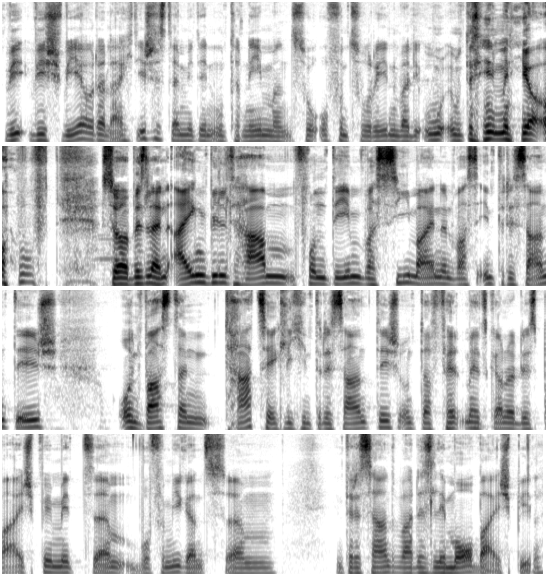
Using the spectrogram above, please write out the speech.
Wie, wie, schwer oder leicht ist es denn mit den Unternehmern so offen zu reden, weil die U Unternehmen ja oft so ein bisschen ein Eigenbild haben von dem, was sie meinen, was interessant ist und was dann tatsächlich interessant ist. Und da fällt mir jetzt gerade das Beispiel mit, ähm, wo für mich ganz ähm, interessant war, das Le Mans-Beispiel.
